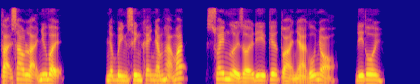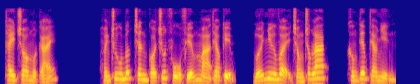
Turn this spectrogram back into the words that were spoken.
Tại sao lại như vậy? Nhậm Bình sinh khẽ nhắm hạ mắt, xoay người rời đi kia tòa nhà gỗ nhỏ, đi thôi, thay cho một cái. Hoành Chu bước chân có chút phù phiếm mà theo kịp, mới như vậy trong chốc lát, không tiếp theo nhìn.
